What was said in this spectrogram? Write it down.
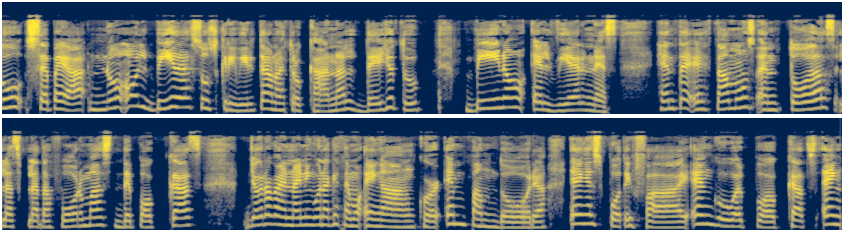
tu CPA, no olvides suscribirte a nuestro canal de YouTube. Vino el viernes. Gente, estamos en todas las plataformas de podcast. Yo creo que no hay ninguna que estemos en Anchor, en Pandora, en Spotify, en Google Podcasts, en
